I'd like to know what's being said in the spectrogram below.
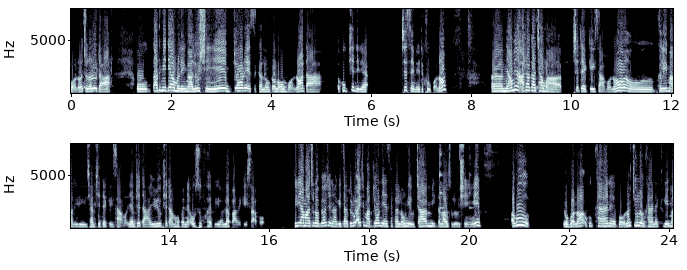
ပေါ့နော်ကျွန်တော်တို့ဒါဟိုတာသမီတယောက်မလိမ္မာလို့ရှိရင်ပြောတဲ့စကားလုံးတစ်လုံးပေါ့နော်ဒါအခုဖြစ်နေတဲ့ဖြစ်စဉ်လေးတစ်ခုပေါ့နော်အဲမြောင်းမြအထက်က6မှာဖြစ်တဲ့ကိစ္စပေါ့နော်ဟိုကလေးမလေးတွေရန်ဖြစ်တဲ့ကိစ္စပေါ့ရန်ဖြစ်တာရိုးရိုးဖြစ်တာမဟုတ်ဘဲနဲ့အုပ်စုဖွဲ့ပြီးတော့လက်ပါတဲ့ကိစ္စပေါ့ဒီနေရာမှာကျွန်တော်ပြောချင်တာကိစ္စသူတို့အဲ့ထက်မှာပြောနေတဲ့စကားလုံးတွေကိုကြားမိသလောက်ဆိုလို့ရှိရင်အခု ဟိုပေါ့နော်အခုခံရတယ်ပေါ့နော်ကျူးလွန်ခံရတဲ့ကလေးမ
